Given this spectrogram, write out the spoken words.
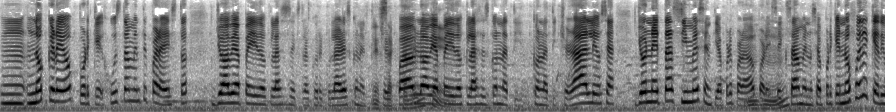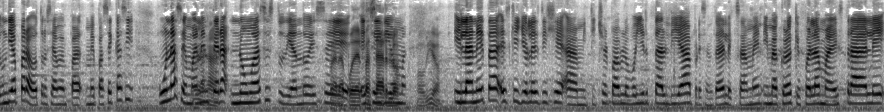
"Mm, no creo porque justamente para esto yo había pedido clases extracurriculares con el teacher Pablo, había pedido clases con la, con la teacher Ale, o sea, yo neta sí me sentía preparada para ese examen, o sea, porque no fue de que de un día para otro, o sea, me, pa- me pasé casi una semana Ajá. entera nomás estudiando ese, Para poder ese pasarlo, idioma. obvio. Y la neta es que yo les dije a mi teacher Pablo, voy a ir tal día a presentar el examen. Y me acuerdo que fue la maestra Ale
